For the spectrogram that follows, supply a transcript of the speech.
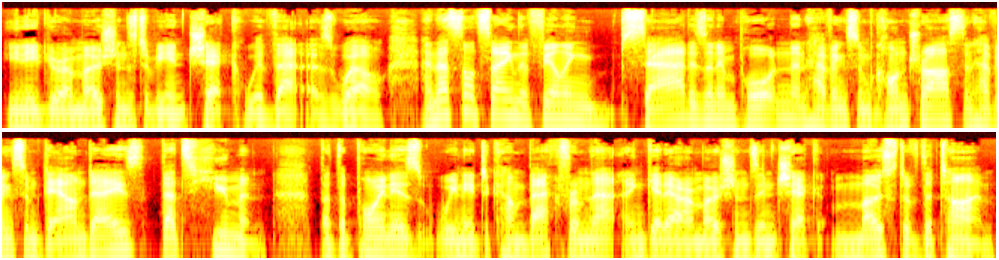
you need your emotions to be in check with that as well. And that's not saying that feeling sad isn't important and having some contrast and having some down days. That's human. But the point is, we need to come back from that and get our emotions in check most of the time.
